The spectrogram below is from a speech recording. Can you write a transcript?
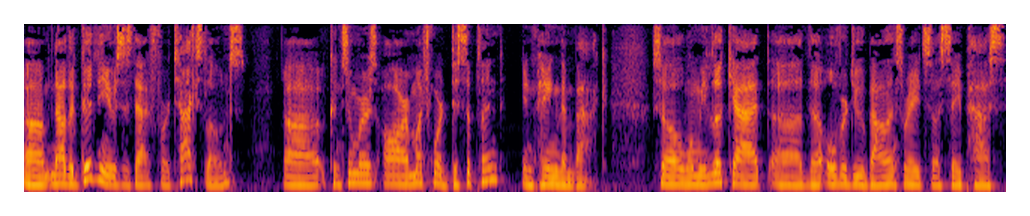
Um, now, the good news is that for tax loans, uh, consumers are much more disciplined in paying them back. So when we look at uh, the overdue balance rates, let's say past,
